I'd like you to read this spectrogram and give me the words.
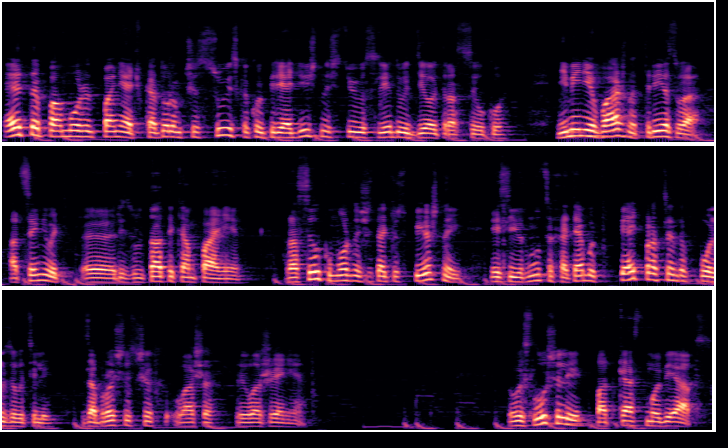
это поможет понять, в котором часу и с какой периодичностью следует делать рассылку. Не менее важно трезво оценивать э, результаты кампании. Рассылку можно считать успешной, если вернуться хотя бы 5% пользователей, забросивших ваше приложение. Вы слушали подкаст MobiApps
